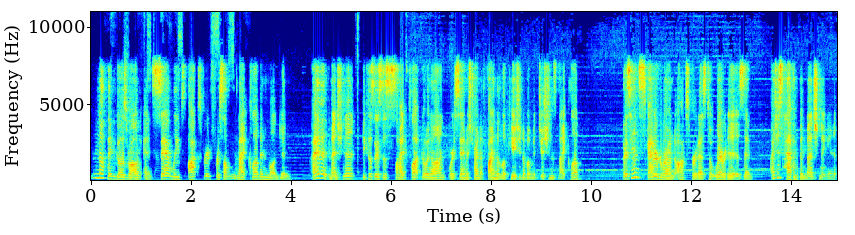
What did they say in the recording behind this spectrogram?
nothing goes wrong and Sam leaves Oxford for some nightclub in London. I haven't mentioned it because there's a side plot going on where Sam is trying to find the location of a magician's nightclub. There's hints scattered around Oxford as to where it is, and I just haven't been mentioning it.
